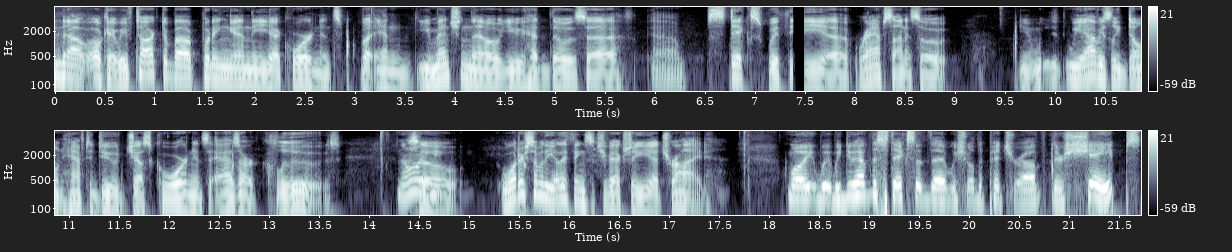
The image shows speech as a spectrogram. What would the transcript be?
Now, okay, we've talked about putting in the uh, coordinates, but and you mentioned though you had those uh, uh, sticks with the uh, wraps on it, so you know, we we obviously don't have to do just coordinates as our clues. No. So, you... what are some of the other things that you've actually uh, tried? Well, we, we do have the sticks that we showed the picture of. They're shapes,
